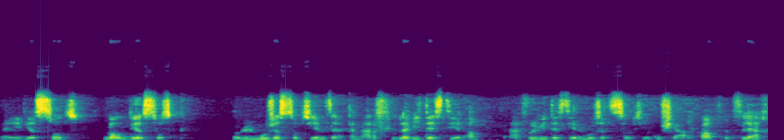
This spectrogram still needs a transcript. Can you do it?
يعني ديال الصوت. l'onde ديال الصوت أو الموجه الصوتية مثلا. كنعرف la vitesse ديالها كنعرفو ال vitesse ديال الموجات الصوتية كلشي عارفها في الفلاغ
